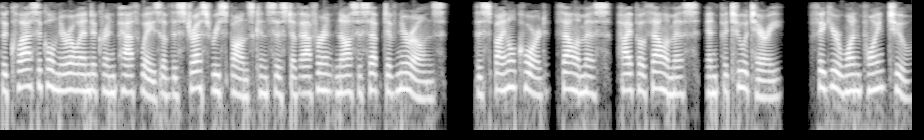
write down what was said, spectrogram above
The classical neuroendocrine pathways of the stress response consist of afferent nociceptive neurons, the spinal cord, thalamus, hypothalamus, and pituitary, figure 1.2.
